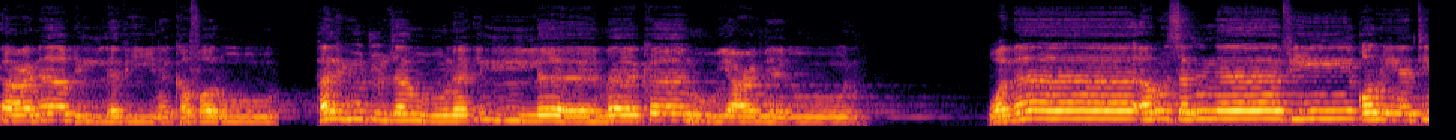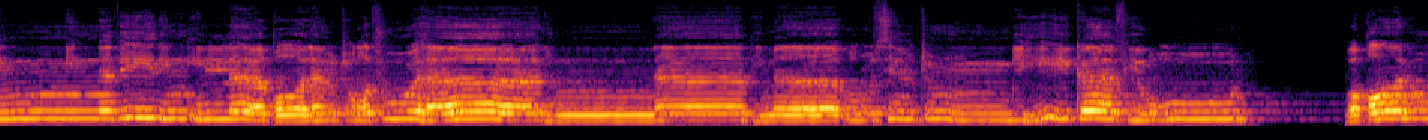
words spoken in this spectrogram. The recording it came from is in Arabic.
أعناق الذين كفروا هل يجزون إلا ما كانوا يعملون وما أرسلنا في قرية من نذير إلا قال امترفوها إنا بما أرسلتم به كافرون وقالوا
